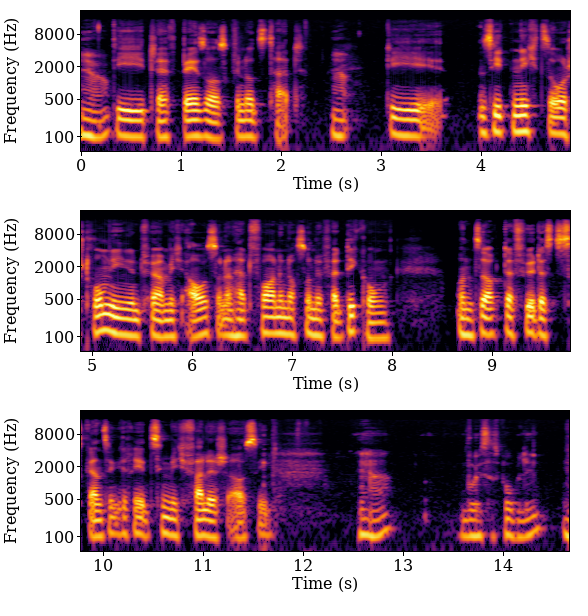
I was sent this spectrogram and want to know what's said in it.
Ja, die Jeff Bezos genutzt hat, ja. die sieht nicht so stromlinienförmig aus, sondern hat vorne noch so eine Verdickung und sorgt dafür, dass das ganze Gerät ziemlich fallisch aussieht. Ja. Wo ist das Problem?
